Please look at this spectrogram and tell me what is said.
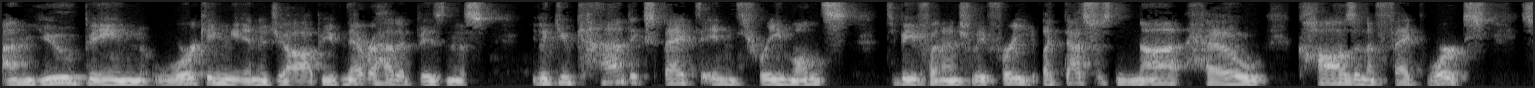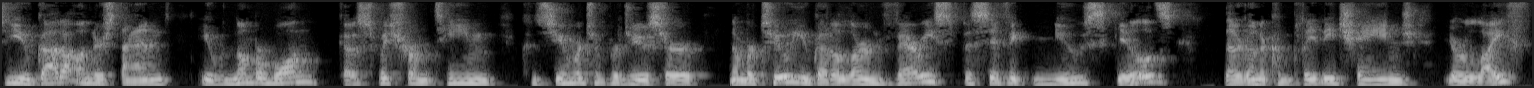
and you've been working in a job, you've never had a business, like you can't expect in three months to be financially free. Like that's just not how cause and effect works. So you've got to understand you number one, got to switch from team consumer to producer. Number two, you've got to learn very specific new skills that are going to completely change your life.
